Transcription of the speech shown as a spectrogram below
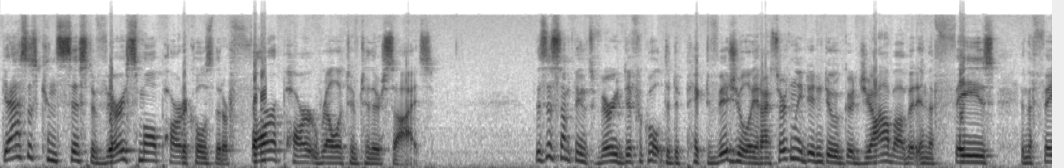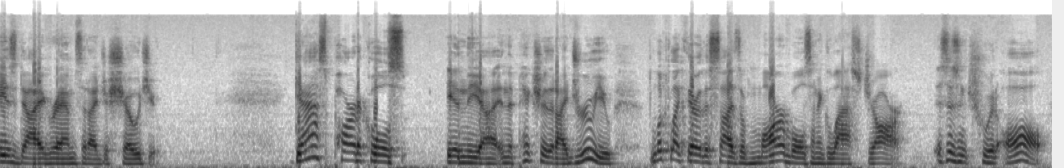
Gases consist of very small particles that are far apart relative to their size. This is something that's very difficult to depict visually, and I certainly didn't do a good job of it in the phase, in the phase diagrams that I just showed you. Gas particles in the, uh, in the picture that I drew you look like they're the size of marbles in a glass jar. This isn't true at all.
